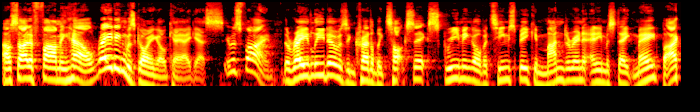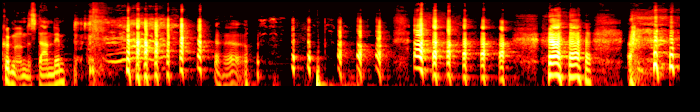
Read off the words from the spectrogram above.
Outside of farming hell, raiding was going okay, I guess. It was fine. The raid leader was incredibly toxic, screaming over TeamSpeak in Mandarin at any mistake made, but I couldn't understand him.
